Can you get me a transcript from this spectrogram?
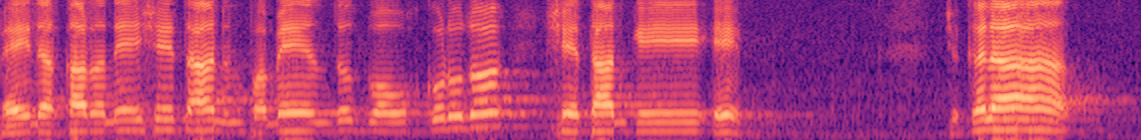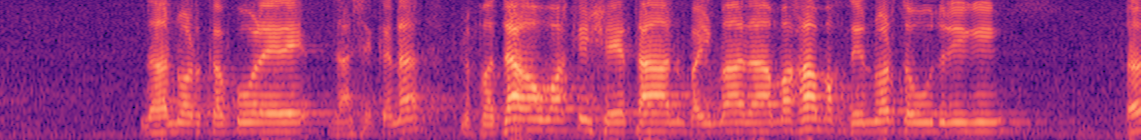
بین قرن شیطان په مین د دوو خکرو دو شیطان کې چکلا دا نور ککولې دا سکنا نو په دا وخت کې شیطان بېمانه مخه مخ د نور ته ودرېږي ها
